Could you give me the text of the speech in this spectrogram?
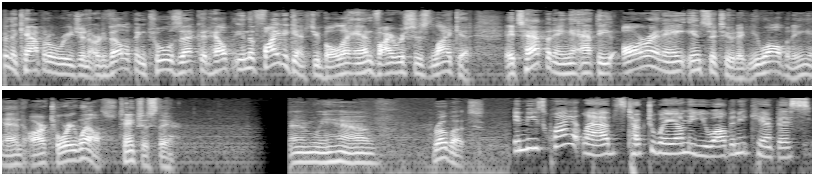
in the capital region are developing tools that could help in the fight against Ebola and viruses like it. It's happening at the RNA Institute at UAlbany, and our Tori Wells takes us there. And we have robots. In these quiet labs tucked away on the UAlbany campus,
